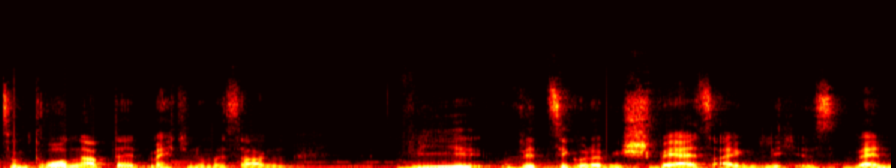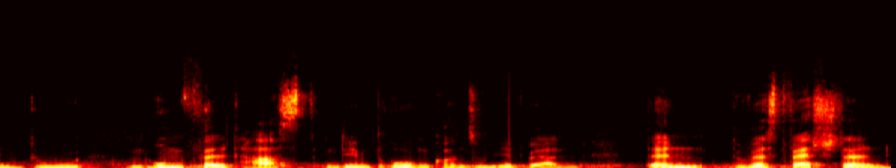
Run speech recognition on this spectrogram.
zum Drogenupdate möchte ich nur mal sagen, wie witzig oder wie schwer es eigentlich ist, wenn du ein Umfeld hast, in dem Drogen konsumiert werden. Denn du wirst feststellen,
